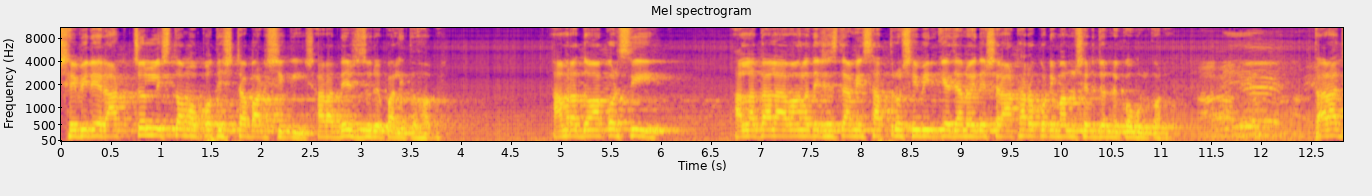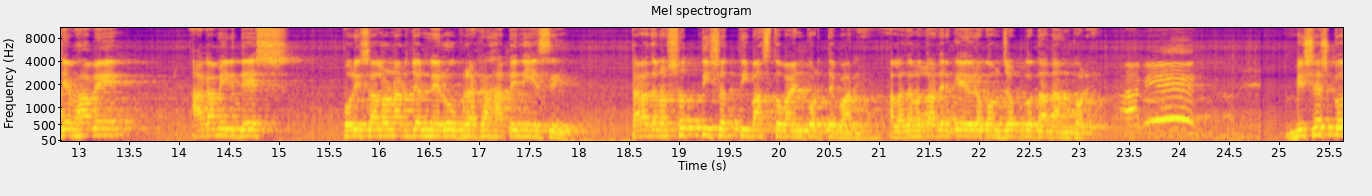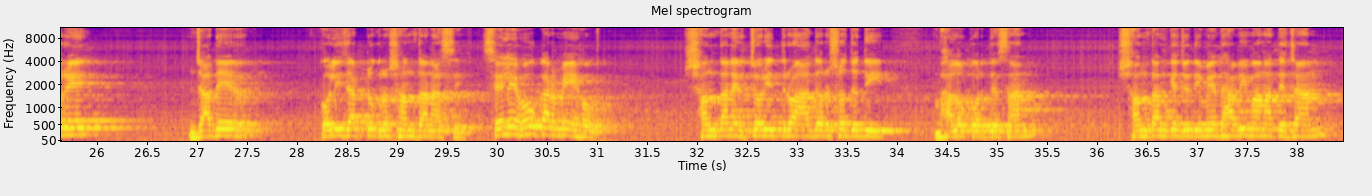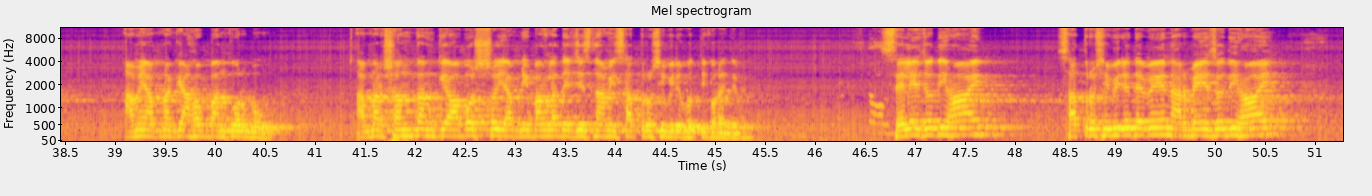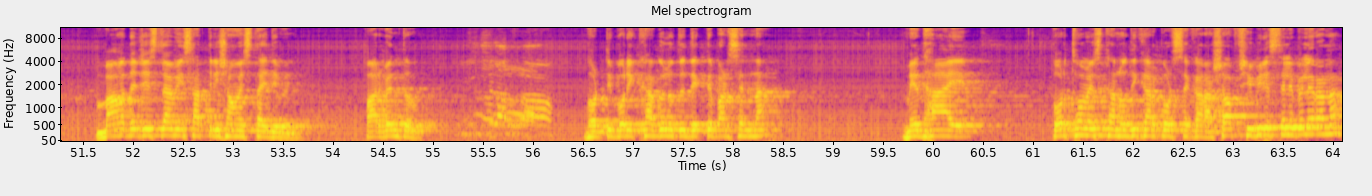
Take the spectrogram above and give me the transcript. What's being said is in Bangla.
শিবিরের আটচল্লিশতম প্রতিষ্ঠা বার্ষিকী সারা দেশ জুড়ে পালিত হবে। আমরা দোয়া করছি আল্লাহ তালা বাংলাদেশ ইসলামী ছাত্র শিবিরকে যেন এই দেশের আঠারো কোটি মানুষের জন্য কবুল করে। তারা যেভাবে আগামীর দেশ পরিচালনার জন্য রূপরেখা হাতে নিয়েছে তারা যেন সত্যি সত্যি বাস্তবায়ন করতে পারে। আল্লাহ যেন তাদেরকে এরকম যোগ্যতা দান করে। বিশেষ করে যাদের কলিজার টুকরো সন্তান আছে। ছেলে হোক আর মেয়ে হোক, সন্তানের চরিত্র, আদর্শ যদি ভালো করতে চান, সন্তানকে যদি মেধাবী বানাতে চান, আমি আপনাকে আহ্বান করব। আপনার সন্তানকে অবশ্যই আপনি বাংলাদেশ ইসলামী ছাত্র শিবিরে ভর্তি করাই দেবেন। ছেলে যদি হয়, ছাত্র শিবিরে দেবেন, আর মেয়ে যদি হয়, বাংলাদেশ ইসলামী ছাত্রী সংস্থায় দেবেন। পারবেন তো? ভর্তি পরীক্ষাগুলো তো দেখতে পারছেন না। মেধায় প্রথম স্থান অধিকার করছে কারা? সব শিবিরের ছেলেপেলেরা না?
